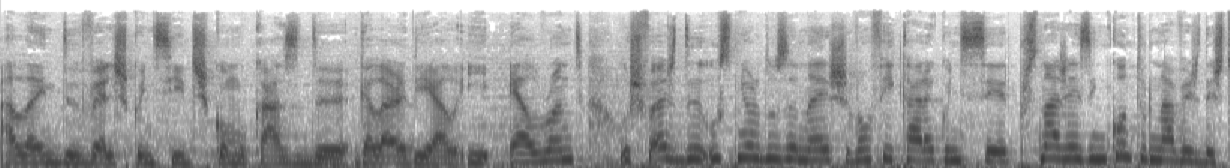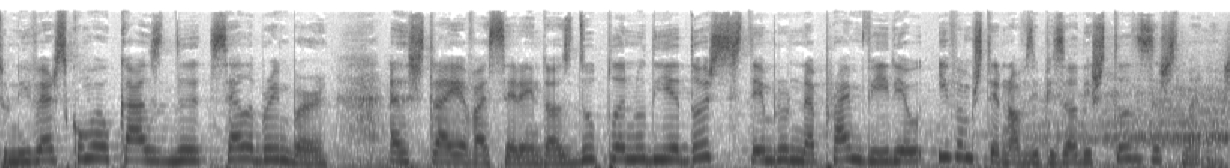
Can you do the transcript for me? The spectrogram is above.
Além de velhos conhecidos como o caso de Galadriel e Elrond, os fãs de O Senhor dos Anéis vão ficar a conhecer personagens incontornáveis deste universo, como é o caso de Celebrimbor. A estreia vai ser em dose dupla no dia 2 de setembro na Prime Video e vamos ter novos episódios todas as semanas.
